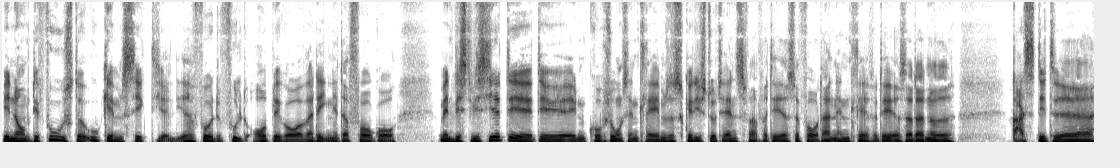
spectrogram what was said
enormt diffust og ugennemsigtigt at få et fuldt overblik over, hvad det egentlig der foregår. Men hvis vi siger, at det, det er en korruptionsanklage, så skal de stå til ansvar for det, og så får der en anklage for det, og så er der noget retsligt øh,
